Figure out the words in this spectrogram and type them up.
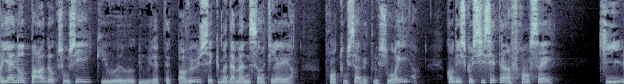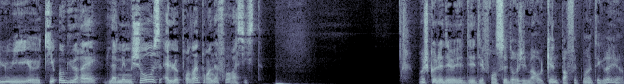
Il y a un autre paradoxe aussi, qui, que vous n'avez peut-être pas vu, c'est que Mme Anne Sinclair prend tout ça avec le sourire, tandis que si c'était un Français qui lui qui augurait la même chose, elle le prendrait pour un afro-raciste. Moi, je connais des, Français d'origine marocaine parfaitement intégrés. Hein.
